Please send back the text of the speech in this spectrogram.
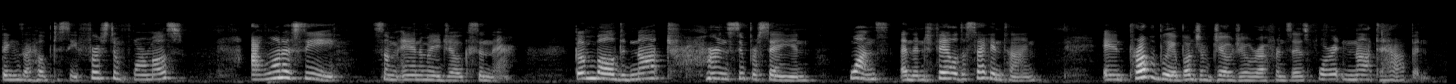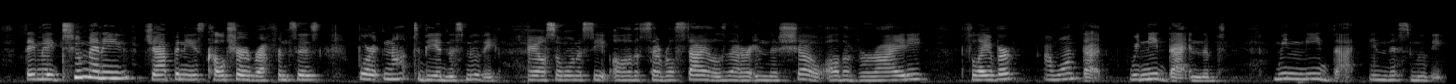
things I hope to see. First and foremost, I want to see some anime jokes in there. Gumball did not turn Super Saiyan once and then failed a second time, and probably a bunch of JoJo references for it not to happen. They made too many Japanese culture references for it not to be in this movie. I also want to see all the several styles that are in this show, all the variety, flavor. I want that. We need that in the we need that in this movie.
